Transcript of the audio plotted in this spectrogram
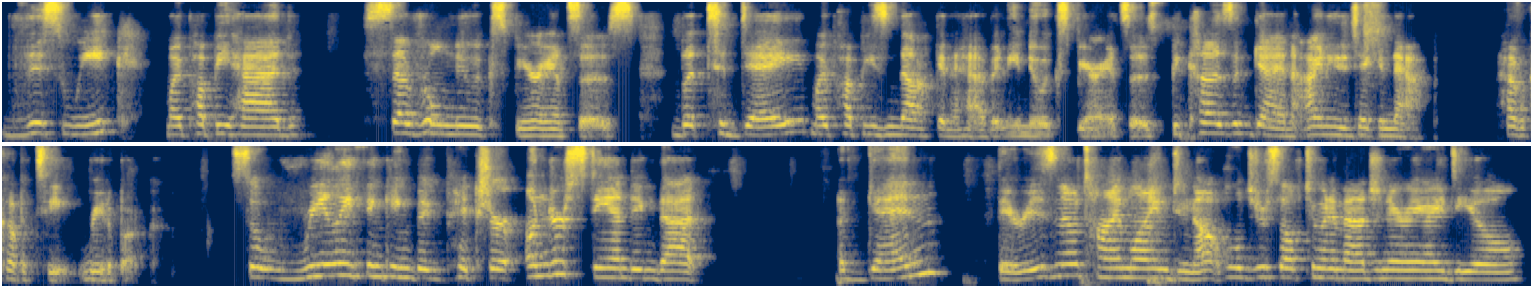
this week, my puppy had several new experiences. But today, my puppy's not going to have any new experiences because, again, I need to take a nap, have a cup of tea, read a book. So, really thinking big picture, understanding that, again, there is no timeline. Do not hold yourself to an imaginary ideal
